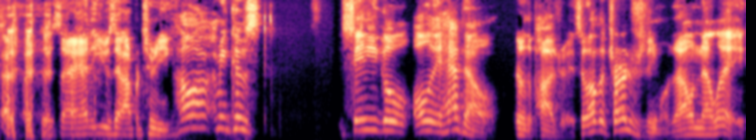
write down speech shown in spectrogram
because I had to use that opportunity. How? I mean, because San Diego, all they have now are the Padres. They don't have the Chargers anymore. They're out in L.A.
